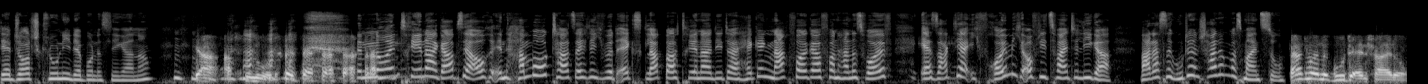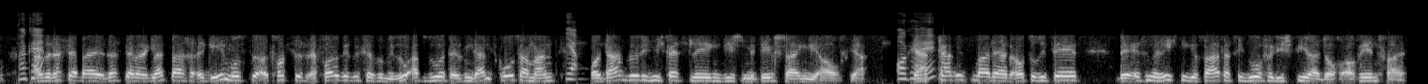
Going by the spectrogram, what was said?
der George Clooney der Bundesliga, ne? Ja, absolut. Einen neuen Trainer gab es ja auch in Hamburg. Tatsächlich wird Ex-Gladbach-Trainer Dieter Hecking Nachfolger von Hannes Wolf. Er sagt ja, ich freue mich auf die zweite Liga. War das eine gute Entscheidung? Was meinst du? Das war eine gute Entscheidung. Okay. Also, dass der, bei, dass der bei Gladbach äh, gehen musste, trotz des Erfolges, ist ja sowieso absurd. Er ist ein ganz großer Mann. Ja. Und da würde ich mich festlegen, die, mit dem steigen die auf, ja. Der Okay. hat Charisma, der hat Autorität, der ist eine richtige Vaterfigur für die Spieler, doch, auf jeden Fall.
